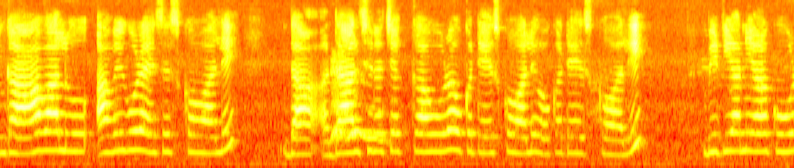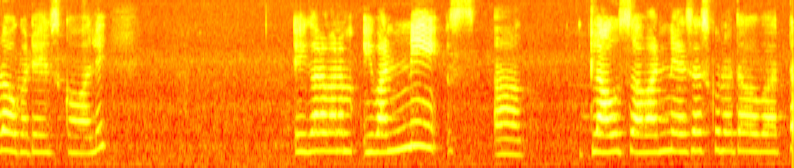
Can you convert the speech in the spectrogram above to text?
ఇంకా ఆవాలు అవి కూడా వేసేసుకోవాలి. దా దాల్చిన చెక్క కూడా ఒకటి వేసుకోవాలి ఒకటి వేసుకోవాలి. బిర్యానీ ఆకు కూడా ఒకటి వేసుకోవాలి. ఇక మనం ఇవన్నీ గ్లౌస్ అవన్నీ వేసేసుకున్న తర్వాత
